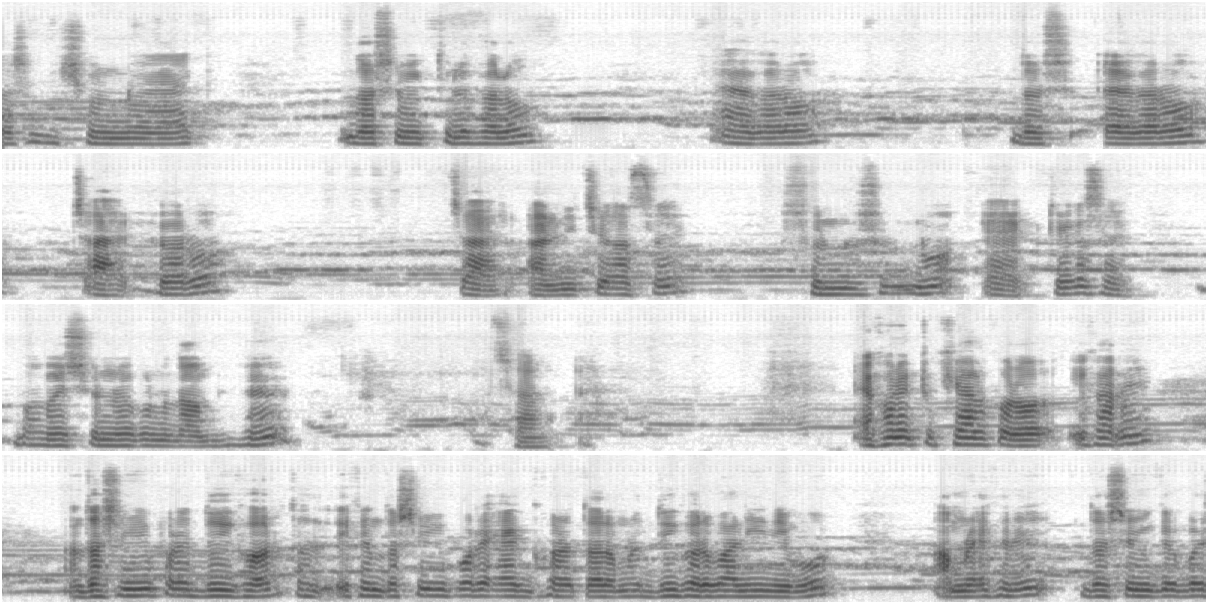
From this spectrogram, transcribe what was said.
দশমিক শূন্য এক দশমিক তুলে ফেলো। এগারো দশ, এগারো চার, এগারো চার, আর নিচে আছে শূন্য শূন্য এক, ঠিক আছে? বামের শূন্যর কোনো দাম নেই হ্যাঁ? আচ্ছা। এখন একটু খেয়াল করো, এখানে দশমিক পরে দুই ঘর, তাহলে এখানে দশমিক পরে এক ঘর, তাহলে আমরা দুই ঘর বানিয়ে নিব। আমরা এখানে দশমিকের পরে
